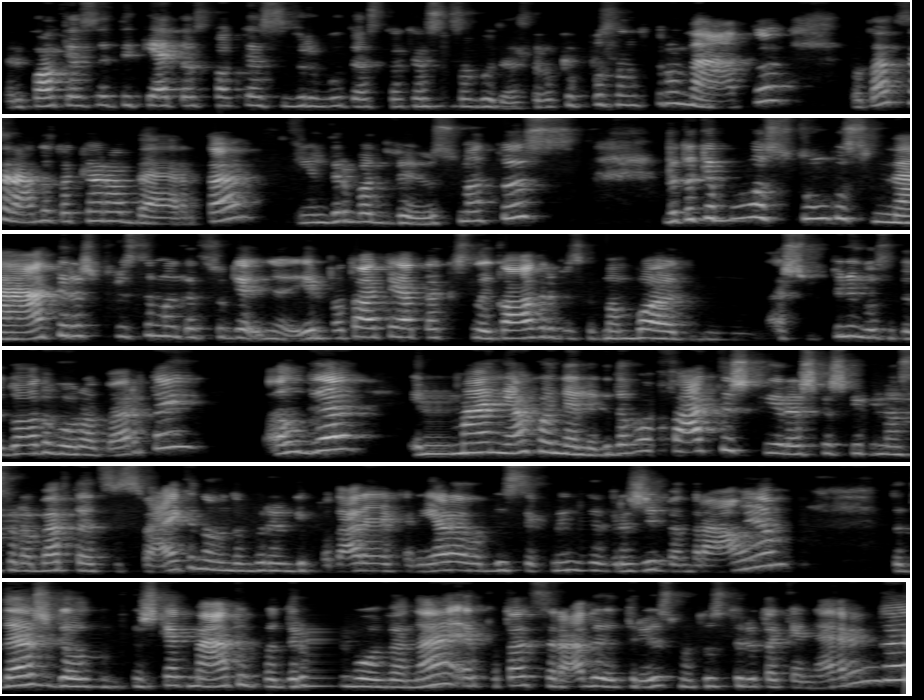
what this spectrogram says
Ir kokias etiketės, kokias virvutės, kokias sagutės. Ir kaip pusantrų metų, po to atsirado tokia Roberta, jin dirbo dviejus metus, bet tokie buvo sunkus metai ir aš prisimenu, kad suge... ir po to atėjo toks laikotarpis, kad man buvo, aš pinigus atiduodavau Robertai, algą ir man nieko nelikdavo faktiškai ir aš kažkaip mes su Roberta atsisveikinam, dabar irgi padarė karjerą, labai sėkmingai, gražiai bendraujam. Tada aš gal kažkiek metų padirbau viena ir po to atsirado jau trejus metus turiu tokią neringą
